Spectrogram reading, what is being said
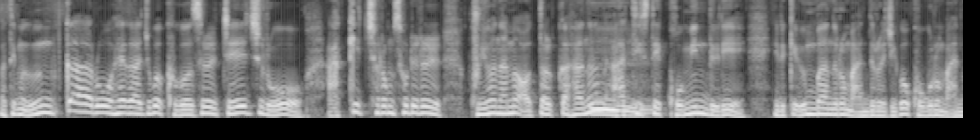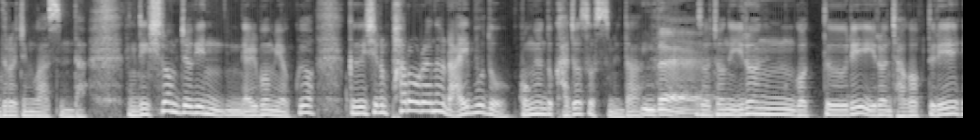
어떻게 보면 음가로 해가지고 그것을 재즈로 악기처럼 소리를 구현하면 어떨까 하는 음. 아티스트의 고민들이 이렇게 음반으로 만들어지고 곡으로 만들어진 것 같습니다. 굉장히 실험적인 앨범이었고요. 그 실은 8월에는 라이브도 공연도 가졌었습니다. 네. 그래서 저는 이런 것들이 이런 작업들이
